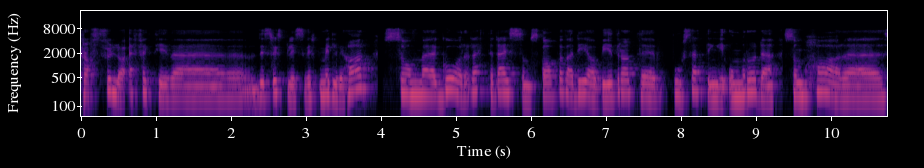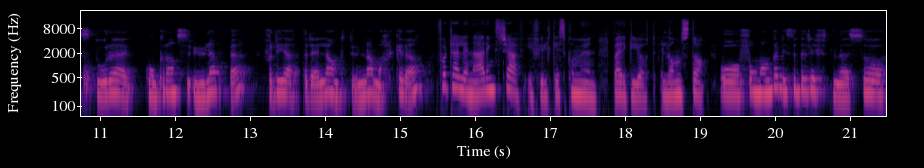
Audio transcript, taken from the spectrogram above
kraftfulle og effektive distriktspolitiske virkemidlene vi har, som går rett til de som skaper verdier og bidrar til bosetting i områder som har store konkurranseulemper fordi at det er langt unna markedet. Forteller næringssjef i fylkeskommunen Bergljot Landstad. Og For mange av disse bedriftene så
